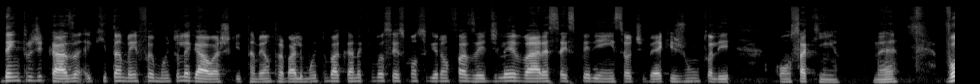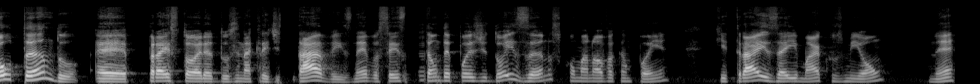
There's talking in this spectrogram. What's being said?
dentro de casa, que também foi muito legal. Acho que também é um trabalho muito bacana que vocês conseguiram fazer de levar essa experiência Outback junto ali com o saquinho. Né? Voltando é, para a história dos inacreditáveis, né? Vocês estão depois de dois anos com uma nova campanha que traz aí Marcos Mion, né?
